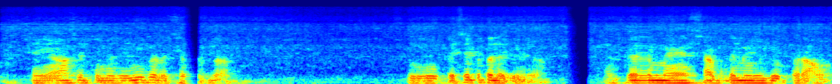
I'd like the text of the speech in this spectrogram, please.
अच्छा यहाँ से तो मुझे नहीं पता चल रहा तो कैसे पता लगेगा? अगर मैं सब डोमेन के ऊपर आऊँ।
